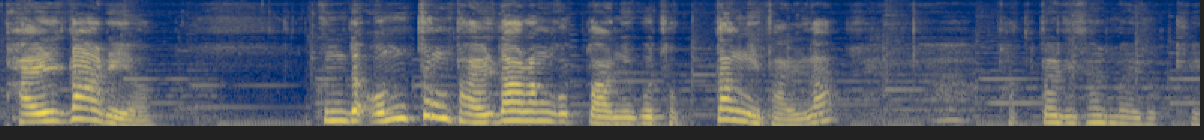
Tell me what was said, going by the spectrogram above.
달달해요 근데 엄청 달달한 것도 아니고 적당히 달라? 닭다리 삶아 이렇게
